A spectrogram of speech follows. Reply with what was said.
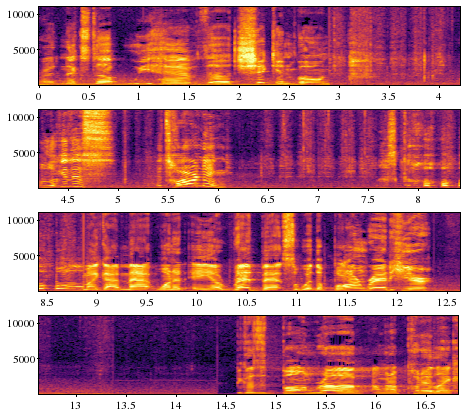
All right, next up we have the chicken bone. Oh, look at this. It's hardening. Let's go. My guy Matt wanted a, uh red bat, so with the barn red here, because it's bone rub, I'm gonna put it like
